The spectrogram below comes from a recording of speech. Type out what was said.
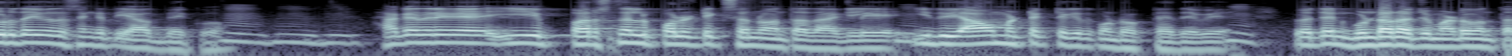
ದುರ್ದೈವದ ಸಂಗತಿ ಯಾವ್ದು ಬೇಕು? ಹಾಗಾದ್ರೆ ಈ ಪರ್ಸನಲ್ ಪಾಲಿಟಿಕ್ಸ್ ಅನ್ನುವಂಥದ್ದಾಗಲಿ ಇದು ಯಾವ ಮಟ್ಟಕ್ಕೆ ತೆಗೆದುಕೊಂಡು ಹೋಗ್ತಾ ಇದ್ದೇವೆ? ಇವತ್ತೇನು ಗುಂಡಾರಾಜು ಮಾಡುವಂಥ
